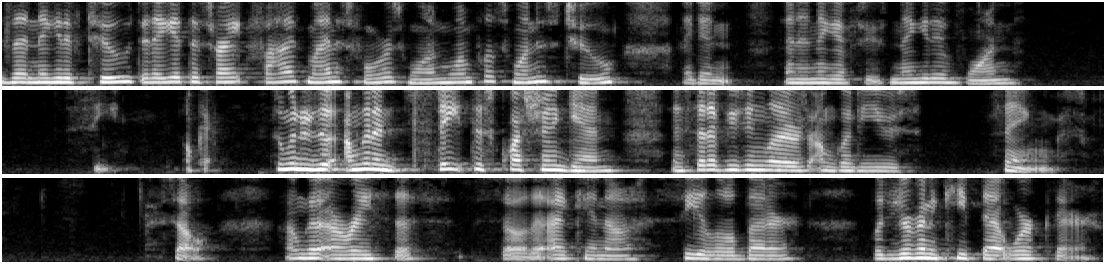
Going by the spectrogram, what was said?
is that negative 2? Did I get this right? 5 minus 4 is 1, 1 plus 1 is 2. I didn't. And a negative 3 is negative 1, C. Okay, so I'm going to do, I'm going to state this question again. Instead of using letters, I'm going to use things. So I'm going to erase this so that I can uh, see a little better, but you're going to keep that work there.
